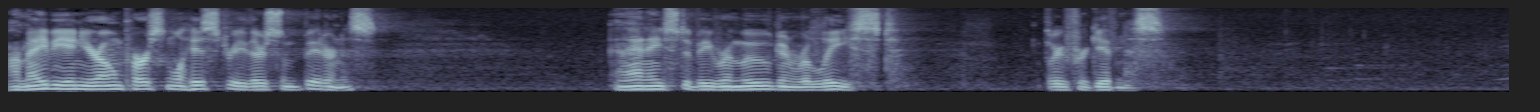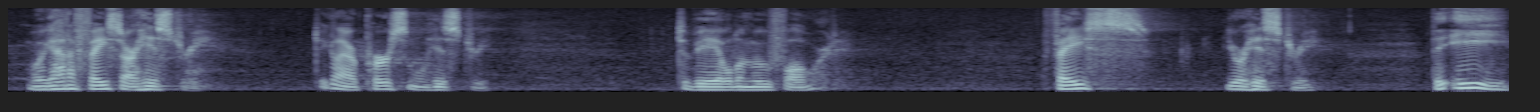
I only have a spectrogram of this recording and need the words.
Or maybe in your own personal history, there's some bitterness. And that needs to be removed and released through forgiveness. We got to face our history, particularly our personal history to be able to move forward. Face your history. The E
